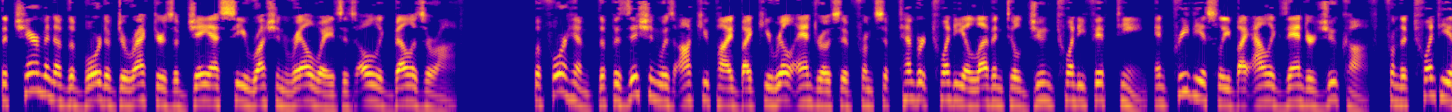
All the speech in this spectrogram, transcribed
The chairman of the board of directors of JSC Russian Railways is Oleg Belozerov. Before him, the position was occupied by Kirill Androsov from September 2011 till June 2015, and previously by Alexander Zhukov, from 20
